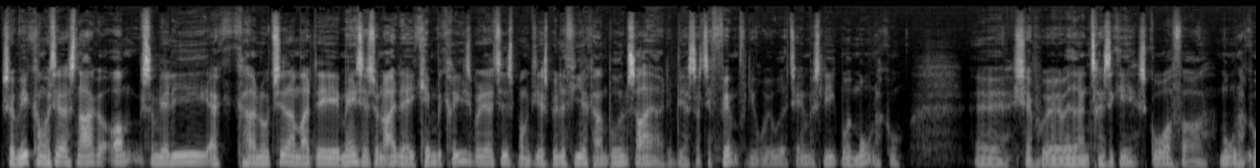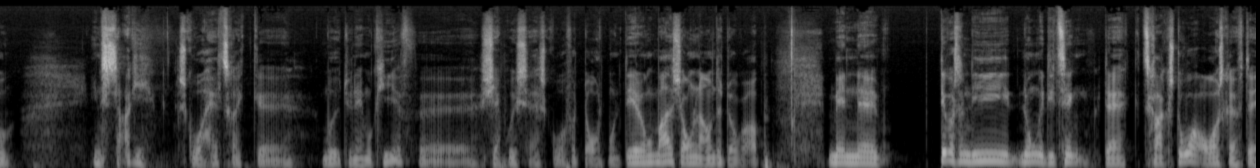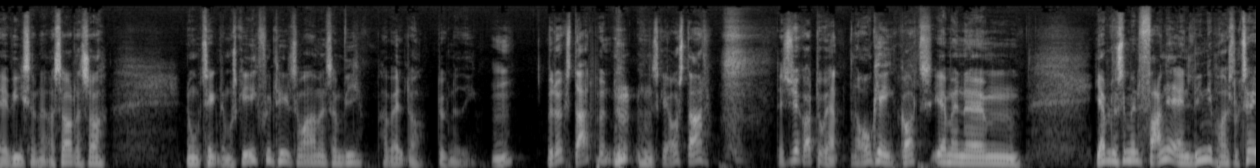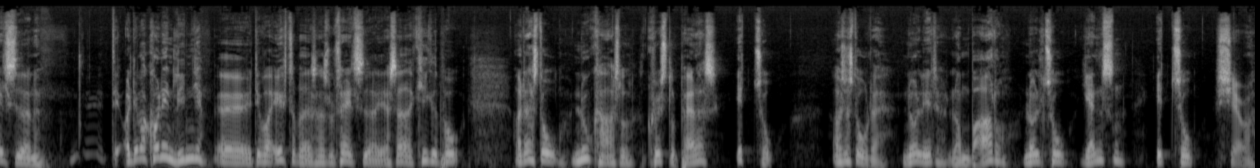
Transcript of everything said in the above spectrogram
som vi ikke kommer til at snakke om, som jeg lige jeg har noteret mig, det Manchester United er i kæmpe krise på det her tidspunkt. De har spillet fire kampe uden sejr, og det bliver så til fem, fordi de ryger ud af Champions League mod Monaco. Øh, øh hvad hedder en Trezeguet scorer for Monaco. Inzaghi scorer hat øh, mod Dynamo Kiev. Øh, Chapuisat scorer for Dortmund. Det er nogle meget sjove navne, der dukker op. Men øh, det var sådan lige nogle af de ting, der trak store overskrifter i aviserne. Og så er der så nogle ting, der måske ikke fyldt helt så meget, men som vi har valgt at dykke ned i. Mm. Vil du ikke starte på den? Skal jeg også starte? Det synes jeg godt, du kan. Okay, godt. Jamen, øhm, jeg blev simpelthen fanget af en linje på resultatsiderne. Det, og det var kun en linje. Øh, det var Ekstrabladets resultatsider, jeg sad og kiggede på. Og der stod Newcastle Crystal Palace 1-2. Og så stod der 0-1 Lombardo, 0-2 Jansen, 1-2 Shearer.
